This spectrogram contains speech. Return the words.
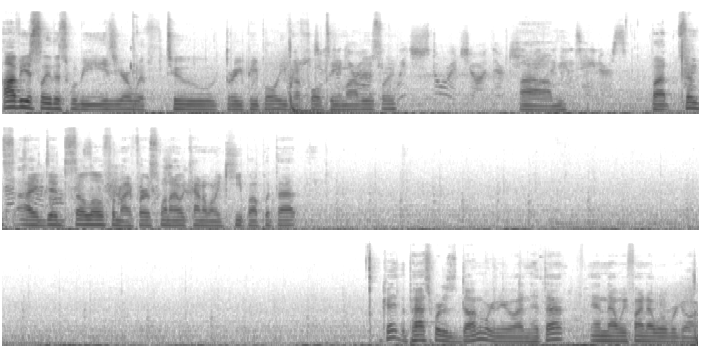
Obviously, this would be easier with two, three people, even a full team, obviously. Um, but since I did solo for my first one, I would kind of want to keep up with that. Okay, the password is done. We're going to go ahead and hit that. And now we find out where we're going.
